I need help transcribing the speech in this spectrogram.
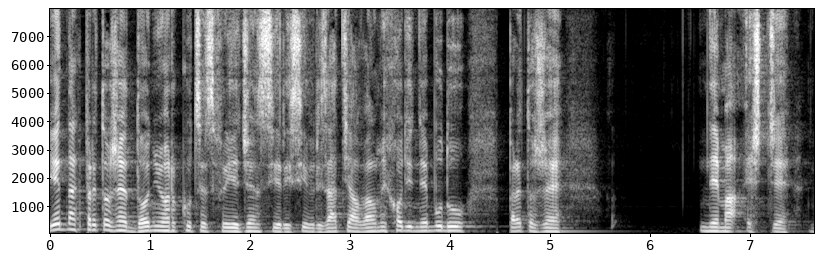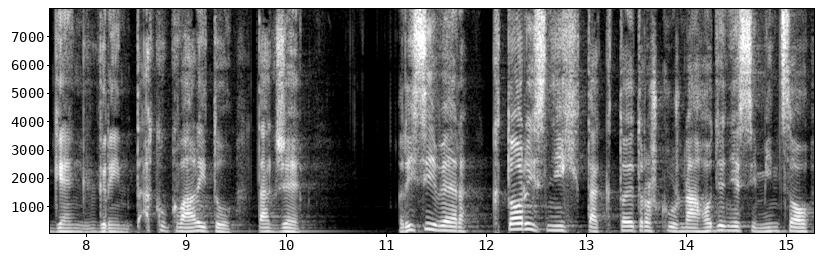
jednak preto, že do New Yorku cez free agency receivery zatiaľ veľmi chodiť nebudú, pretože nemá ešte Gang Green takú kvalitu, takže receiver, ktorý z nich, tak to je trošku už na hodenie si mincov.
